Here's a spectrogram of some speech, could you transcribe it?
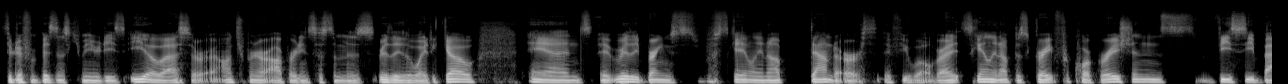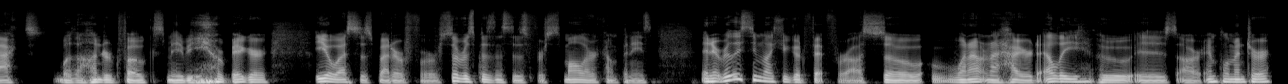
through different business communities, EOS or Entrepreneur Operating System is really the way to go. And it really brings scaling up down to earth, if you will, right? Scaling up is great for corporations, VC backed with 100 folks, maybe or bigger. EOS is better for service businesses, for smaller companies. And it really seemed like a good fit for us. So went out and I hired Ellie, who is our implementer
